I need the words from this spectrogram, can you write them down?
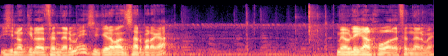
¿Y si no quiero defenderme? ¿Y si quiero avanzar para acá? Me obliga el juego a defenderme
